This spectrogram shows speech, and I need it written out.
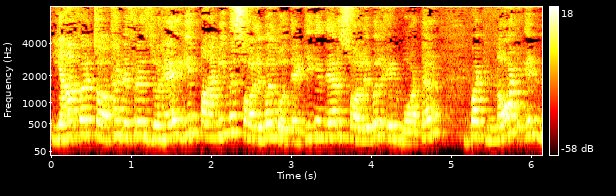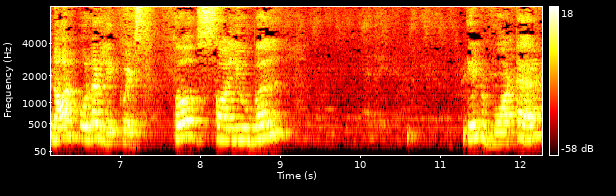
यहाँ पर चौथा डिफरेंस जो है, ये पानी में सॉल्युबल होते हैं, ठीक है? They are soluble in water but not in non polar liquids तो soluble in water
